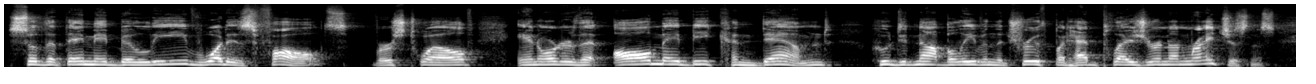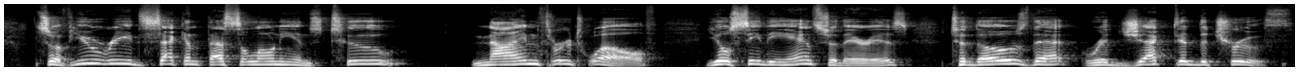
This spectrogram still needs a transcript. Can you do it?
so that they may believe what is false. Verse 12. In order that all may be condemned who did not believe in the truth but had pleasure in unrighteousness. So if you read Second Thessalonians 2 9 through 12, you'll see the answer there is to those that rejected the truth.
